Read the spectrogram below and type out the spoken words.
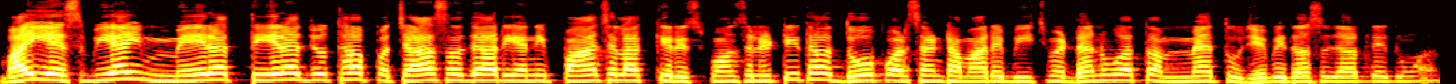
भाई एसबीआई मेरा, तेरा जो था पचास हज़ार, यानी पाँच लाख की रिस्पॉन्सिबिलिटी था, दो परसेंट हमारे बीच में डन हुआ था, मैं तुझे भी दस हज़ार दे दूँगा।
